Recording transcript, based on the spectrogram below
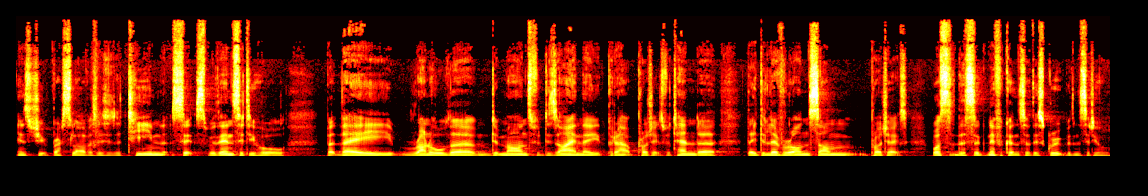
Institute of Bratislava. So this is a team that sits within City Hall, but they run all the demands for design. They put out projects for tender. They deliver on some projects. What's the significance of this group within City Hall?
